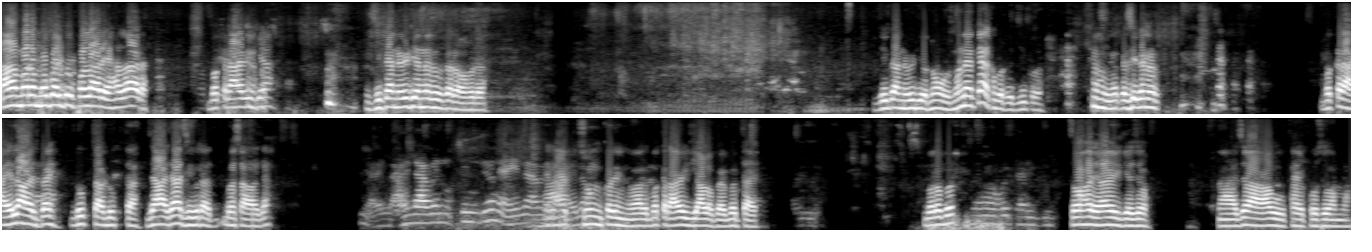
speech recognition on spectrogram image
લા મારો મોબાઈલ તું પલારે હલાડ બકરા આવી ગયા. જીગાનો વીડિયો નથી ઉતારવો પડે. જીગાનો વીડિયો ન હોય. મને ક્યાં ખબર જીગો? જીગાનો બકરા હેલાવે છે ભાઈ. ડૂબતા ડૂબતા. જા જા જીવરાજ. બસ આવા જા. ઝૂમ કરીને વાર બકરા આવી ગયા ભાઈ બતાય. બરોબર? હવે આવી ગયા જો. હા જા આવું થાય પછી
